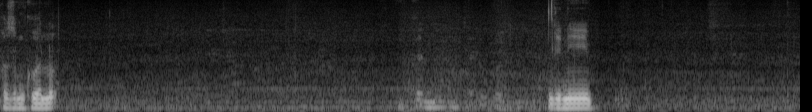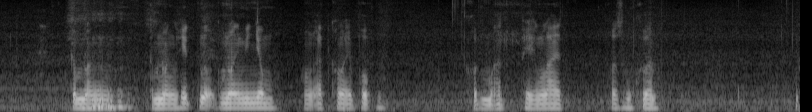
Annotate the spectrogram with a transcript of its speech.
พอสมควรเนาะขึ้นมาเดี๋ยวนี้กำลังกำลังฮิตเนาะกำลังนิยมของอัดของไอ้พบคนมาอัดเพลงไล่พอสมควรใน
